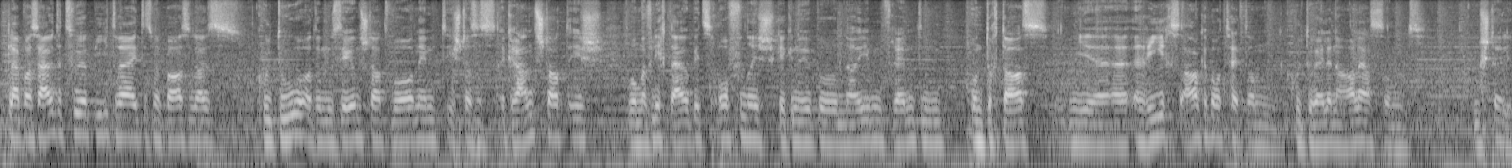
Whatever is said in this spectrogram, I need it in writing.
Ich glaube, was auch dazu beiträgt, dass man Basel als Kultur- oder Museumsstadt wahrnimmt, ist, dass es eine Grenzstadt ist, wo man vielleicht auch ein bisschen offener ist gegenüber Neuem, Fremdem und durch das ein reiches Angebot hat an kulturellen Anlässen und Ausstellungen.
